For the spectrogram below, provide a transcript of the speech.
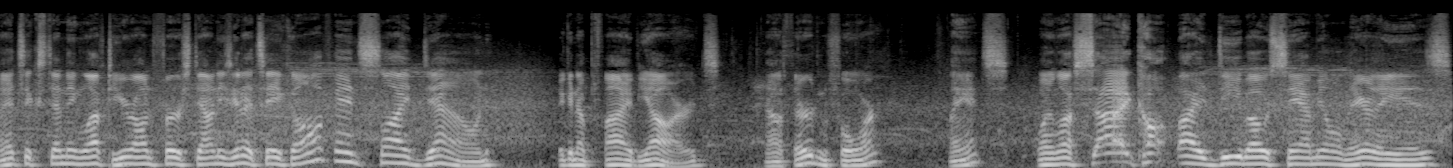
Lance extending left here on first down. He's going to take off and slide down, picking up five yards. Now third and four. Lance going left side, caught by Deebo Samuel. There he is.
